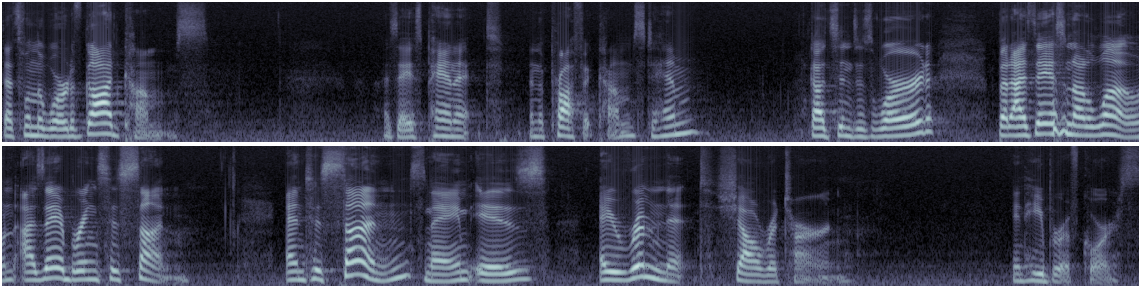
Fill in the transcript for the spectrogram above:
That's when the word of God comes. Isaiah's panicked, and the prophet comes to him God sends his word. But Isaiah is not alone. Isaiah brings his son. And his son's name is A Remnant Shall Return, in Hebrew, of course.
